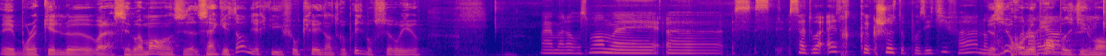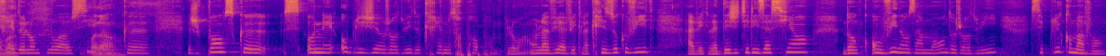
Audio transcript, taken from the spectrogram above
et pour lequel, euh, voilà, c'est vraiment, c'est inquiétant de dire qu'il faut créer une entreprise pour survivre malheureusement, mais euh, ça doit être quelque chose de positif. Hein, Bien sûr, on le prend positivement. Créer de l'emploi aussi. Donc, euh, je pense que on est obligé aujourd'hui de créer notre propre emploi. On l'a vu avec la crise de Covid, avec la digitalisation. Donc, on vit dans un monde aujourd'hui, c'est plus comme avant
